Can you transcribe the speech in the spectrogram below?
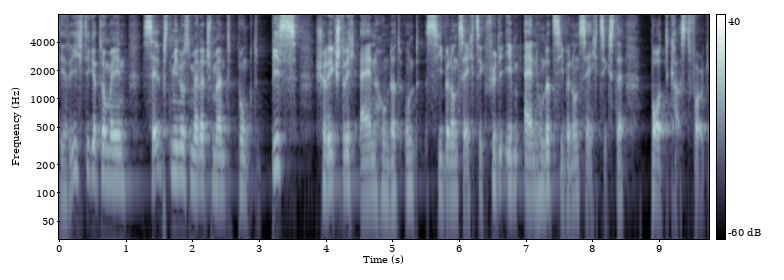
die richtige Domain selbst-management.bis-167 für die eben 167. Podcast-Folge.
